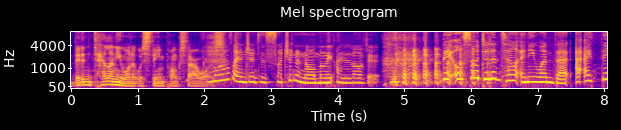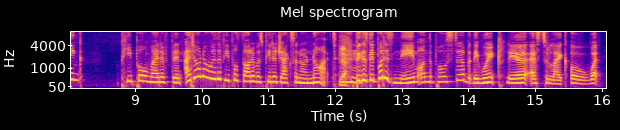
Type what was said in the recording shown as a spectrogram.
they didn't tell anyone it was steampunk Star Wars. Mortal Engines is such an anomaly. I love it. they also didn't tell anyone that. I, I think people might have been. I don't know whether people thought it was Peter Jackson or not. Yeah. Mhm. Because they put his name on the poster, but they weren't clear as to like, oh, what h-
